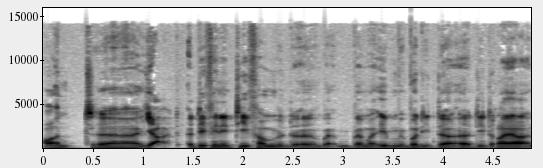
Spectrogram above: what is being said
Und äh, ja, definitiv haben wir, äh, wenn wir eben über die, die drei,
